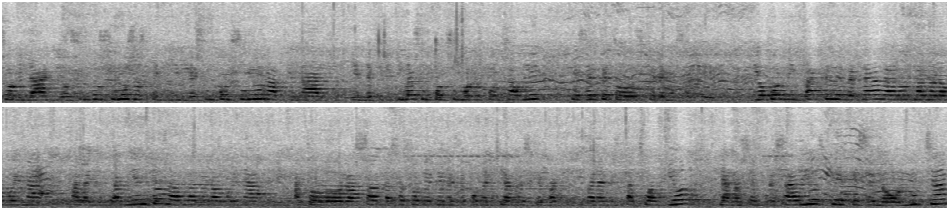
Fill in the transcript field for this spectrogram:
solidario, es un consumo sostenible, es un consumo racional y en definitiva es un consumo responsable que es el que todos queremos hacer. Yo por mi parte de verdad daros la enhorabuena al ayuntamiento, dar la enhorabuena a todas las, las asociaciones de comerciantes que participan en esta actuación y a los empresarios que, se lo luchan,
